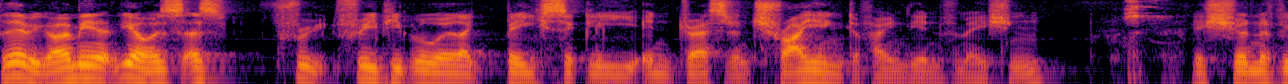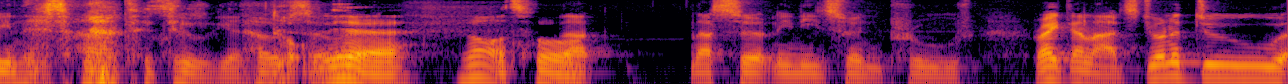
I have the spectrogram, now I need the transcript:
But there we go. I mean, you know, as as three, three people who are like basically interested in trying to find the information, it shouldn't have been this hard to do, you know. So yeah, not at all. that that certainly needs to improve. Right then, lads, do you want to do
